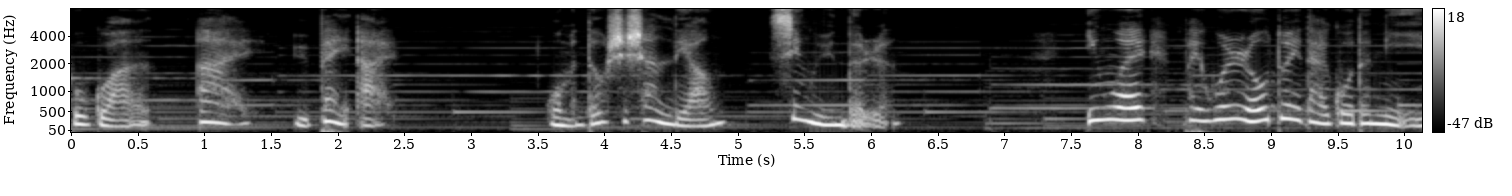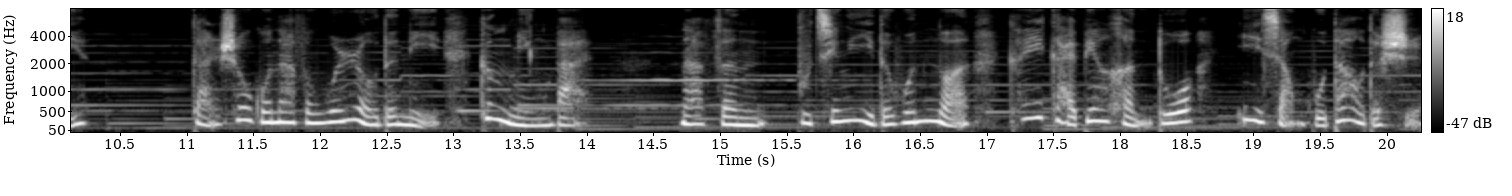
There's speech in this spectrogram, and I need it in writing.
不管爱与被爱，我们都是善良、幸运的人。因为被温柔对待过的你，感受过那份温柔的你，更明白，那份不经意的温暖可以改变很多意想不到的事。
